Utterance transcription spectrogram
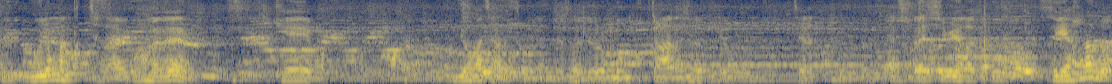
그 요령만 딱 잘 알고 하면은 그렇게 막 위험하지 않습니다. 그래서 여러분 너무 걱정 안 하셔도 돼요. 제가 열심히 해가지고 되게 하나도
